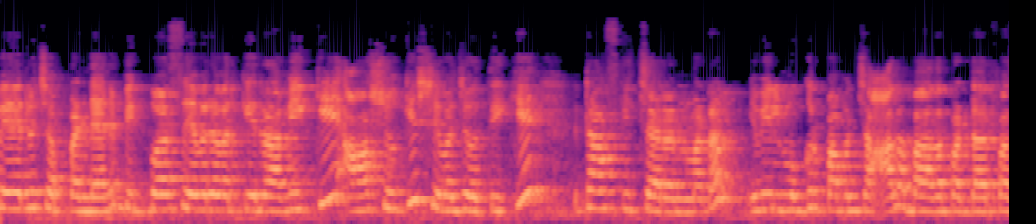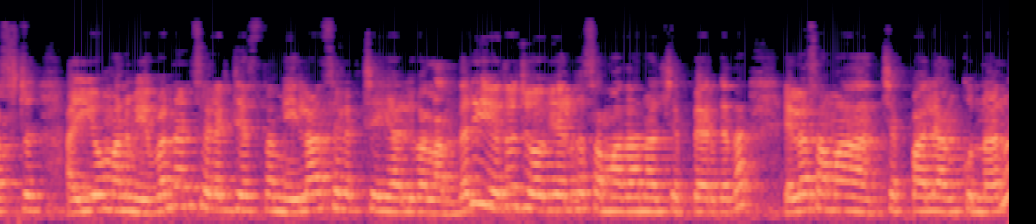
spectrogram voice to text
పేర్లు చెప్పండి అని బిగ్ బాస్ ఎవరెవరికి? రవికి ఆశుకి శివజ్యోతికి టాస్క్ ఇచ్చారనమాట వీళ్ళు ముగ్గురు పాపం చాలా బాధపడ్డారు. ఫస్ట్ అయ్యో మనం ఎవరినైనా సెలెక్ట్ చేస్తాం. ఎలా సెలెక్ట్ చేయాలి? వాళ్ళందరూ ఏదో జోవియల్గా సమాధానాలు చెప్పారు కదా. ఎలా సమా చెప్పాలి అనుకున్నారు.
